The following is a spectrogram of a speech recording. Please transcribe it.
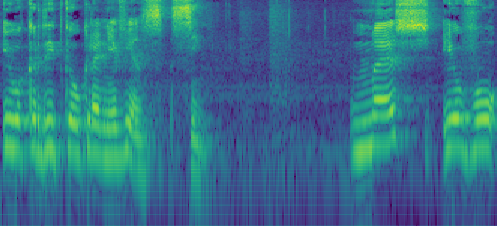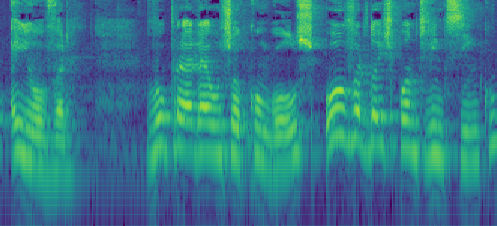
eu acredito que a Ucrânia vence, sim. Mas eu vou em over. Vou para um jogo com golos. Over 2.25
